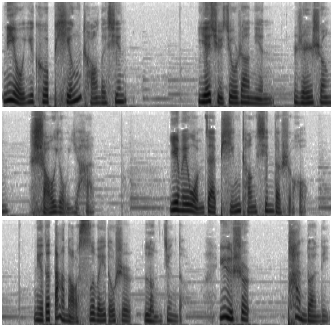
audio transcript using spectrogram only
你有一颗平常的心，也许就让您人生少有遗憾。因为我们在平常心的时候，你的大脑思维都是冷静的，遇事儿判断力。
